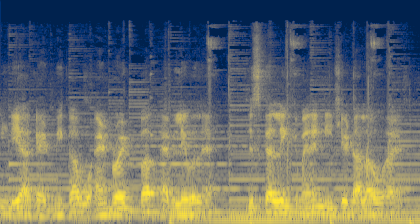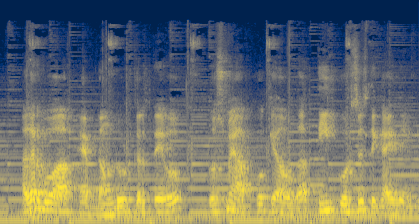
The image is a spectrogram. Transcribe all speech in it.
India academy का वो एंड्रॉइड पर अवेलेबल है। जिसका लिंक मैंने नीचे डाला हुआ है। अगर वो आप ऐप डाउनलोड करते हो तो उसमें आपको क्या होगा? तीन कोर्सेज दिखाई देंगे।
